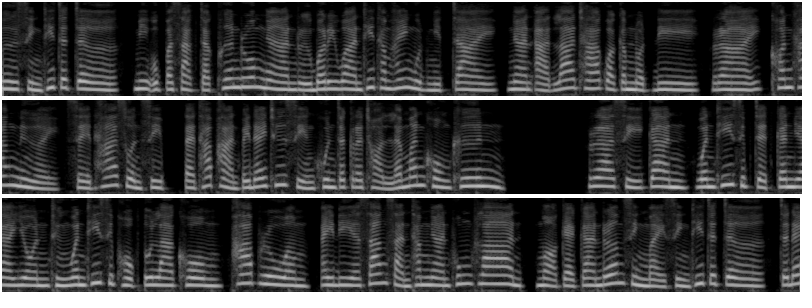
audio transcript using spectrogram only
มือสิ่งที่จะเจอ มีอุปสรรคจากเพื่อนร่วมงานหรือบริวารที่ทำให้หงุดหงิดใจ งานอาจล่าช้ากว่ากำหนดดี ร้าย ค่อนข้างเหนื่อย เศษ5ส่วน10 แต่ถ้าผ่านไปได้ชื่อเสียงคุณจะกระฉ่อนและมั่นคงขึ้น ราศีกัน วันที่ 17 กันยายน ถึงวันที่ 16 ตุลาคม ภาพรวม ไอเดียสร้างสรรค์ทำงานพุ่งพล่าน เหมาะแก่การเริ่มสิ่งใหม่สิ่งที่จะเจอ จะได้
